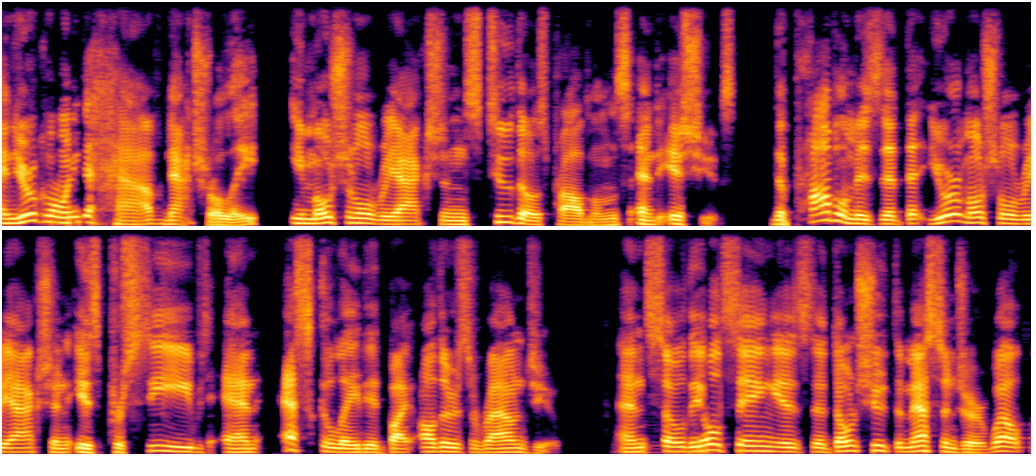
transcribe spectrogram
And you're going to have naturally emotional reactions to those problems and issues. The problem is that, that your emotional reaction is perceived and escalated by others around you. And so the mm. old saying is that don't shoot the messenger. Well,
